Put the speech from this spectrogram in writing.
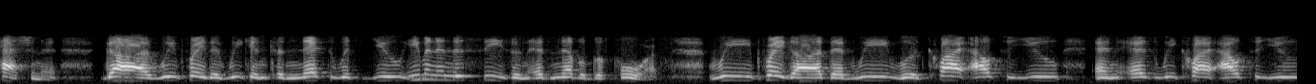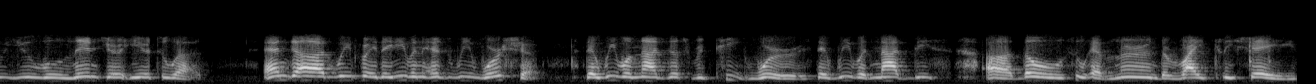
passionate. God, we pray that we can connect with you even in this season as never before. We pray, God, that we would cry out to you, and as we cry out to you, you will lend your ear to us. And God, we pray that even as we worship, that we will not just repeat words, that we would not be uh, those who have learned the right cliches,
